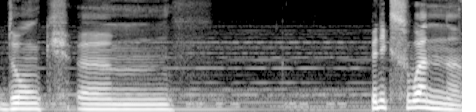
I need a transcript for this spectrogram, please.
Donc, euh... Phoenix One.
